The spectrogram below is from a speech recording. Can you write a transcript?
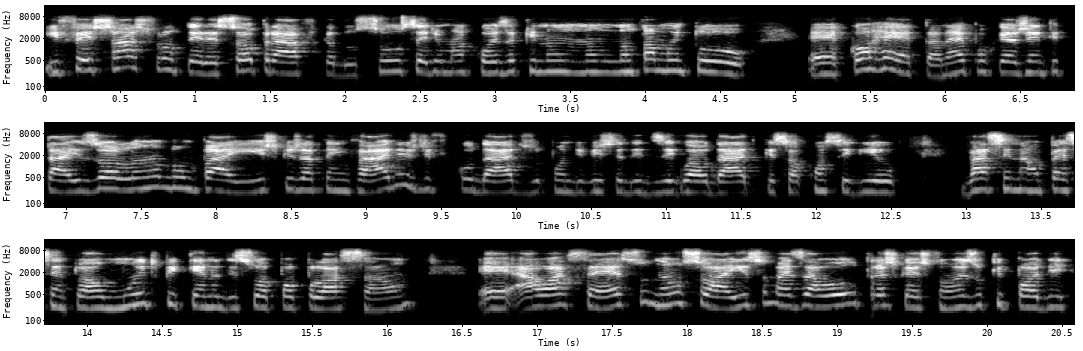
E fechar as fronteiras só para a África do Sul seria uma coisa que não está não, não tá muito é, correta, né? Porque a gente está isolando um país que já tem várias dificuldades do ponto de vista de desigualdade, que só conseguiu vacinar um percentual muito pequeno de sua população. É, ao acesso, não só a isso, mas a outras questões, o que pode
